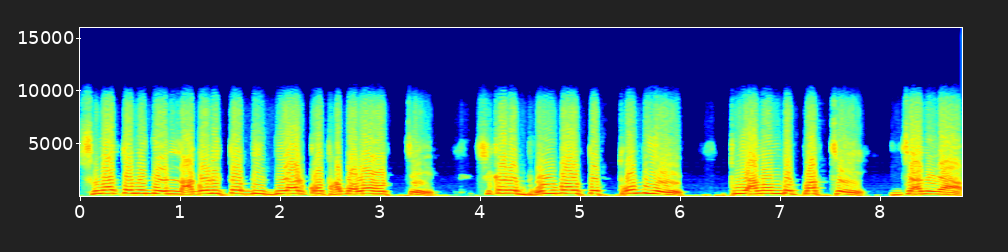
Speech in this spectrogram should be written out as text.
সনাতনীদের নাগরিকতা দি- দেওয়ার কথা বলা হচ্ছে, সেখানে ভুলভাল তথ্য দিয়ে কি আনন্দ পাচ্ছে জানি না।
